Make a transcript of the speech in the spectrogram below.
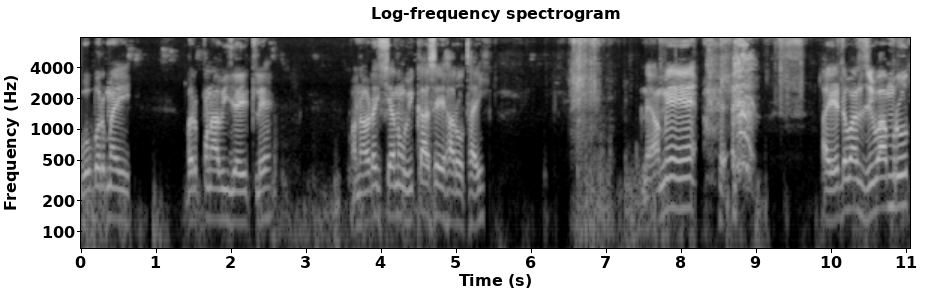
ગોબરમાં ગરપણ આવી જાય એટલે. અને અળસિયાનો વિકાસ એ સારો થાય. ને અમે આ એડવાન્સ જીવામૃત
